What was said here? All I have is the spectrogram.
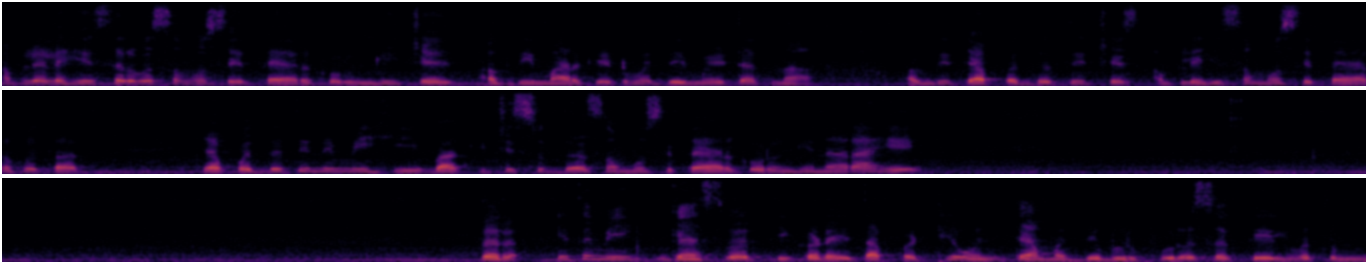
आपल्याला हे सर्व समोसे तयार करून घ्यायचे. अगदी मार्केटमध्ये मिळतात ना अगदी त्या पद्धतीचेच आपले हे समोसे तयार होतात. या पद्धतीने मी ही बाकीचे सुद्धा समोसे तयार करून घेणार आहे. तर इथे मी गॅसवरती कढई तापत ठेवून त्यामध्ये भरपूर असं तेल वतून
